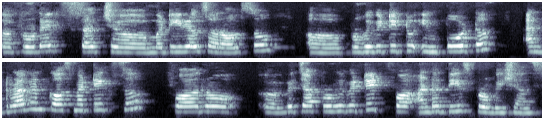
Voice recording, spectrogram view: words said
uh, products, such uh, materials are also uh, prohibited to import. And drug and cosmetics for which are prohibited for under these provisions.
